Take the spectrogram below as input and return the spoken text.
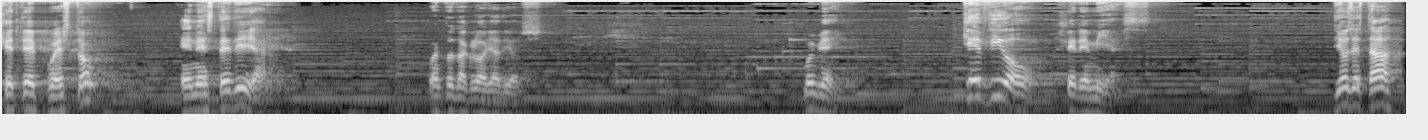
que te he puesto en este día. ¿Cuánto da gloria a Dios? Muy bien. ¿Qué vio Jeremías? Dios está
